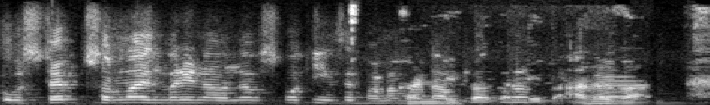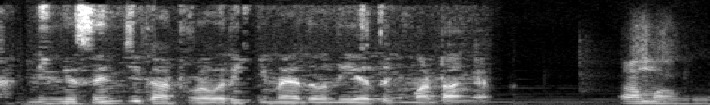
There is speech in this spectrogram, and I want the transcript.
ஒரு ஸ்டெப் சொன்னா இந்த மாதிரி நான் வந்து ஸ்மோக்கிங் பண்ண மாட்டேன் கண்டிப்பா கண்டிப்பா. அதுதான். நீங்க செஞ்சு காட்டுற வரைக்குமே அதை வந்து ஏத்துக்க மாட்டாங்க. ஆமா ப்ரோ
